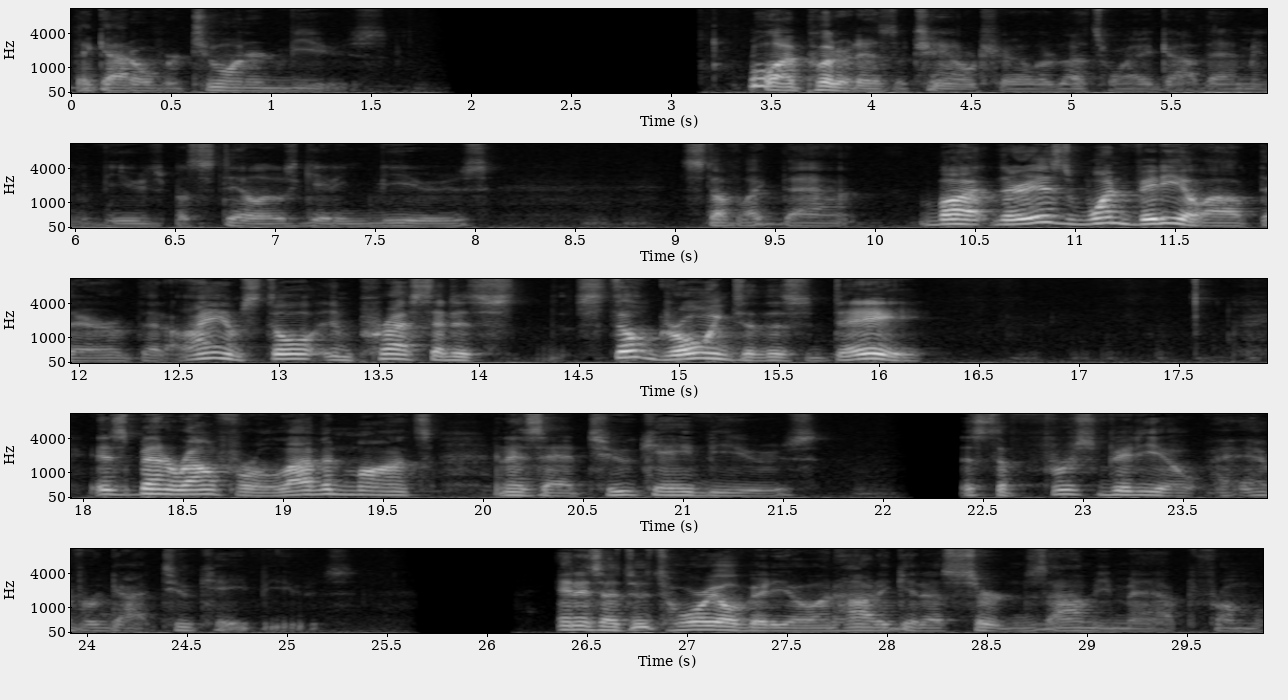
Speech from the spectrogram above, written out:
that got over 200 views. Well, I put it as a channel trailer. That's why I got that many views, but still, it was getting views. Stuff like that. But there is one video out there that I am still impressed that is still growing to this day. It's been around for 11 months and has had 2K views. It's the first video I ever got 2K views. And it's a tutorial video on how to get a certain zombie map from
